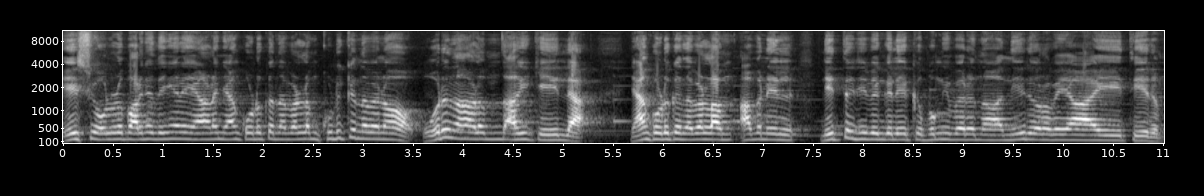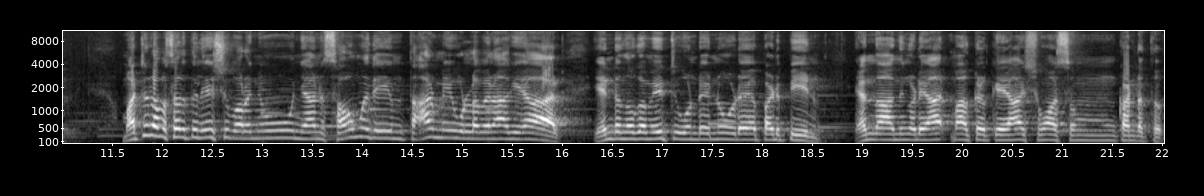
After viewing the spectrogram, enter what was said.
യേശു അവളോട് പറഞ്ഞത് ഇങ്ങനെയാണ് ഞാൻ കൊടുക്കുന്ന വെള്ളം കുടിക്കുന്നവനോ ഒരു നാളും ദാഹിക്കുകയില്ല ഞാൻ കൊടുക്കുന്ന വെള്ളം അവനിൽ നിത്യജീവങ്കിലേക്ക് പൊങ്ങി വരുന്ന നീരുറവയായി തീരും. മറ്റൊരവസരത്തിൽ യേശു പറഞ്ഞു ഞാൻ സൗമ്യതയും താഴ്മയും ഉള്ളവനാകിയാൽ എന്റെ മുഖം ഏറ്റുകൊണ്ട് എന്നോട് പഠിപ്പീൻ എന്നാൽ നിങ്ങളുടെ ആത്മാക്കൾക്ക് ആശ്വാസം കണ്ടെത്തും.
